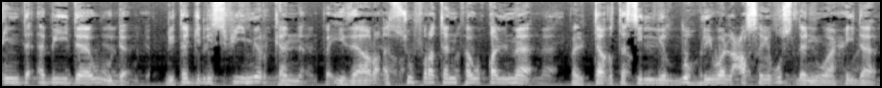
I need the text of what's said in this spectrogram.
عند أبي داود لتجلس في مركن فإذا رأت سفرة فوق الماء فلتغتسل للظهر والعصر غسلا واحدا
